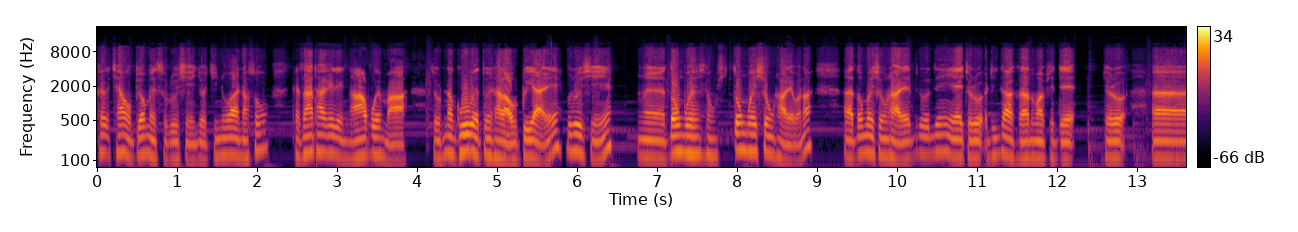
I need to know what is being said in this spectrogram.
ဖက်ချမ်းကိုပြောမယ်ဆိုလို့ရှိရင်ကျွန်တော်ဂျီနိုဝါနောက်ဆုံးကစားထားခဲ့တဲ့၅ပွဲမှာကျွန်တော်နှစ်ဂိုးပဲသွင်းထားတာကိုတွေ့ရတယ်ပြီးလို့ရှိရင်အဲသုံးပွဲရှုံးသုံးပွဲရှုံးထားတယ်ပေါ့နော်အဲသုံးပွဲရှုံးထားတယ်သူတို့အတင်းရဲ့ကျွန်တော်အဓိကကစားသမားဖြစ်တဲ့ကျွန်တော်အာ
